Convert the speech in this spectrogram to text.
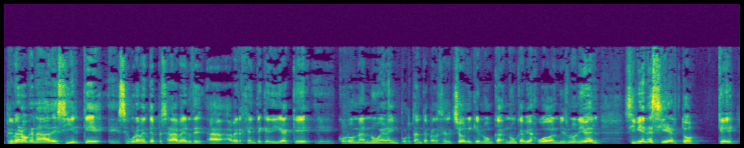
Primero que nada decir que eh, seguramente empezará a haber, a, gente que diga que eh, Corona no era importante para la selección y que nunca, nunca había jugado al mismo nivel. Si bien es cierto que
